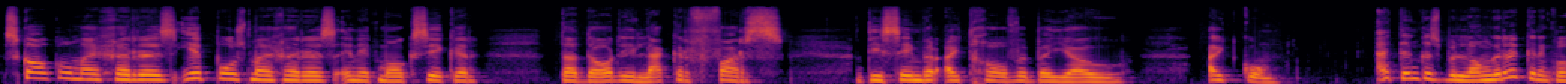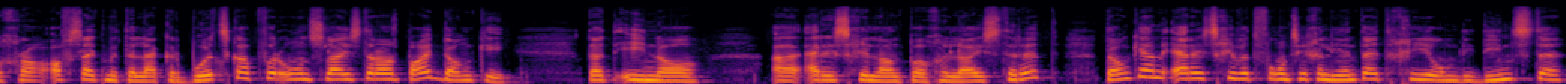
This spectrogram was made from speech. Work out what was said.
skakel my gerus e-pos my gerus en ek maak seker dat daardie lekker vars Desember uitgawe by jou uitkom. Ek dink is belangrik en ek wil graag afsluit met 'n lekker boodskap vir ons luisteraars. Baie dankie dat u na uh, RSG Landbou geluister het. Dankie aan RSG wat vir ons die geleentheid gee om die dienste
